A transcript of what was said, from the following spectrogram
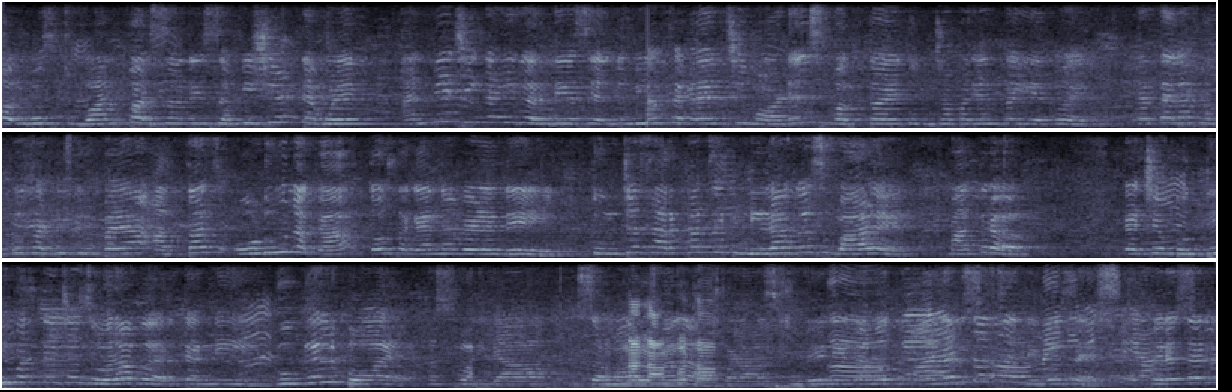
almost one person is sufficient त्यामुळे अन्य जी काही गर्दी असेल तुम्ही सगळ्यांची मॉडेल्स बघतोय तुमच्यापर्यंत येतोय तर त्याला फोटोसाठी कृपया आत्ताच ओढू नका. तो सगळ्यांना वेळ देईल. तुमच्यासारखाच एक निरागस बाळ आहे. मात्र त्याच्या बुद्धिमत्तेच्या जोरावर त्यांनी गुगल बॉय हा स्वा या समारोहाला आपण आज पुढे नेत आहोत. आनंदाचा दिवस आहे. खरं तर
